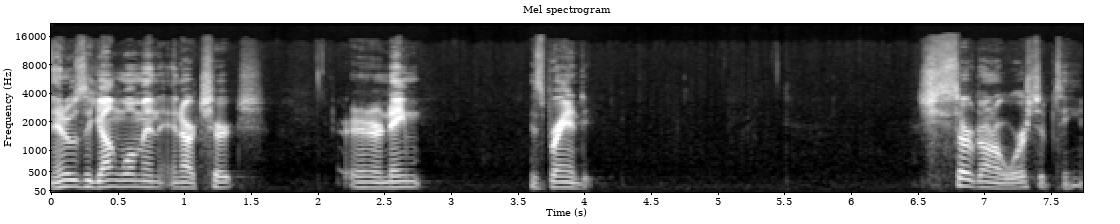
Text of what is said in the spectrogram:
And it was a young woman in our church, and her name is Brandy. She served on our worship team.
